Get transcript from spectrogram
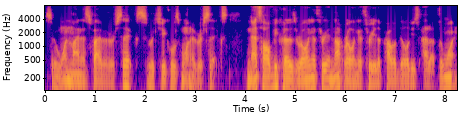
So 1 minus 5 over 6, which equals 1 over 6. And that's all because rolling a 3 and not rolling a 3, the probabilities add up to 1.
